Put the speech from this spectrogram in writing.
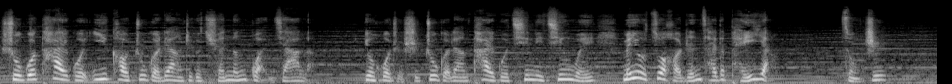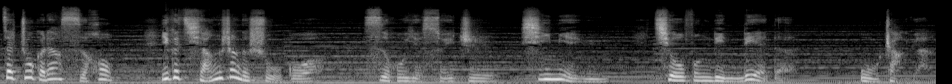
蜀国太过依靠诸葛亮这个全能管家了，又或者是诸葛亮太过亲力亲为，没有做好人才的培养。总之，在诸葛亮死后，一个强盛的蜀国似乎也随之熄灭于秋风凛冽的五丈原。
